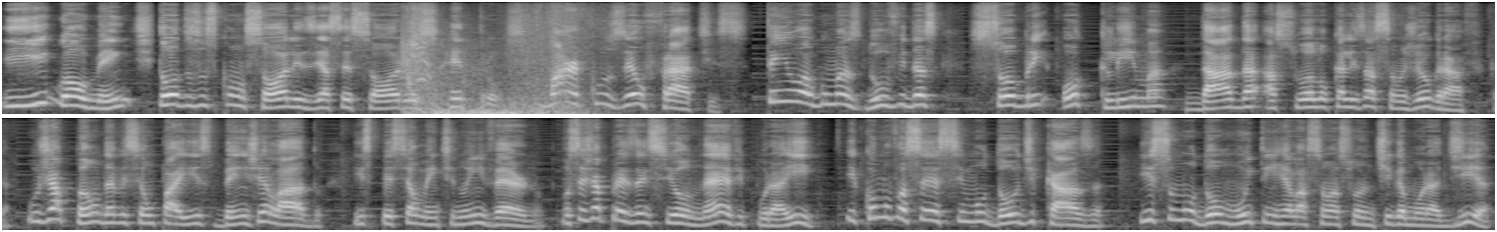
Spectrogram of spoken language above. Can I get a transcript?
e igualmente todos os consoles e acessórios retrôs. Marcos Eufrates, tenho algumas dúvidas sobre o clima, dada a sua localização geográfica. O Japão deve ser um país bem gelado, especialmente no inverno. Você já presenciou neve por aí? E como você se mudou de casa? Isso mudou muito em relação à sua antiga moradia?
